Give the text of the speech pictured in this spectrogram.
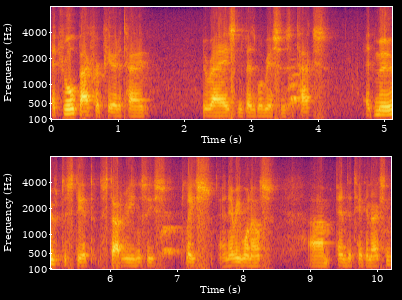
It drove back for a period of time the rise in visible racist attacks. It moved the state, the statutory agencies, police and everyone else um, into taking action.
